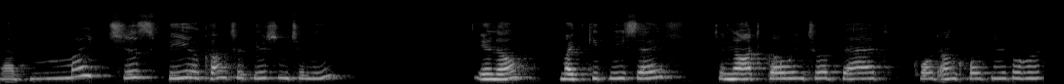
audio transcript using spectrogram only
That might just be a contribution to me. You know, might keep me safe to not go into a bad quote unquote neighborhood.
